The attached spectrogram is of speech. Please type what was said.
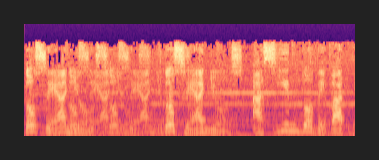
12 años, 12 años, 12 años haciendo debate.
